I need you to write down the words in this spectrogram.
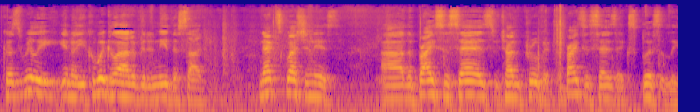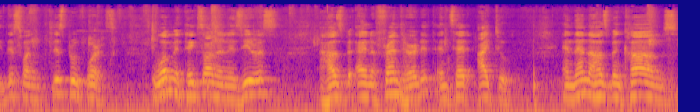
Because really, you know, you can wiggle out of it in either side. Next question is, uh, the Brisa says, we're trying to prove it. The Brisa says explicitly, this one, this proof works. A woman takes on an Azirus, a husband and a friend heard it and said, I too. And then the husband comes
